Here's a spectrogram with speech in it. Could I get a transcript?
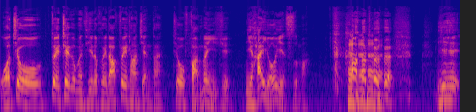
我就对这个问题的回答非常简单，就反问一句：你还有隐私吗？对不对？你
